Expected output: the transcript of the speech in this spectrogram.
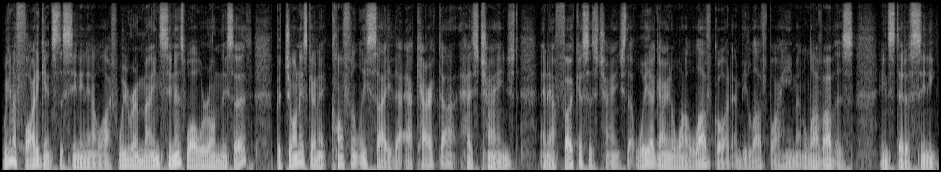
We're going to fight against the sin in our life. We remain sinners while we're on this earth, but John is going to confidently say that our character has changed and our focus has changed, that we are going to want to love God and be loved by Him and love others instead of sinning.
